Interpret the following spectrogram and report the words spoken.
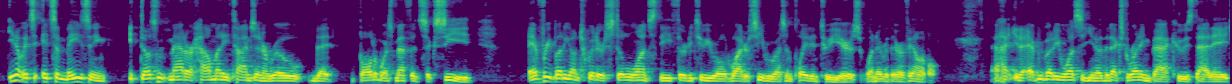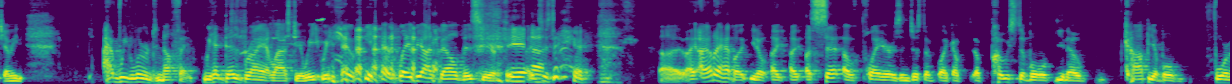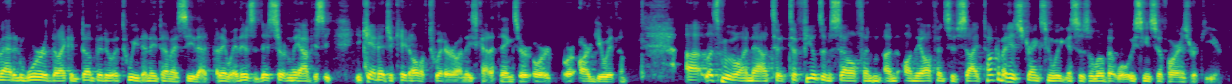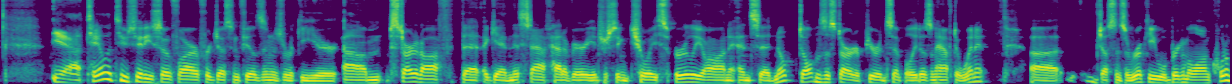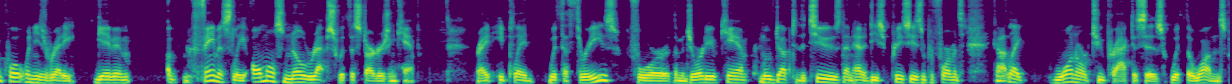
You know, it's it's amazing. It doesn't matter how many times in a row that Baltimore's methods succeed everybody on Twitter still wants the 32 year old wide receiver who hasn't played in two years whenever they're available. Uh, you know, everybody wants to, you know the next running back who's that age. I mean, have we learned nothing? We had Dez Bryant last year. We we, we had Le'Veon Bell this year. Yeah. Just, uh, I, I, ought to have a you know a, a set of players and just a like a, a postable you know copyable format in Word that I can dump into a tweet anytime I see that. But anyway, there's there's certainly obviously you can't educate all of Twitter on these kind of things or or, or argue with them. Uh, let's move on now to, to Fields himself and on, on the offensive side. Talk about his strengths and weaknesses a little bit. What we've seen so far in his rookie year. Yeah, tale of two cities so far for Justin Fields in his rookie year. Um, started off that again, this staff had a very interesting choice early on and said, "Nope, Dalton's a starter, pure and simple. He doesn't have to win it. Uh, Justin's a rookie. We'll bring him along, quote unquote, when he's ready." Gave him famously almost no reps with the starters in camp. Right, he played with the threes for the majority of camp, moved up to the twos, then had a decent preseason performance. Got like one or two practices with the ones.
